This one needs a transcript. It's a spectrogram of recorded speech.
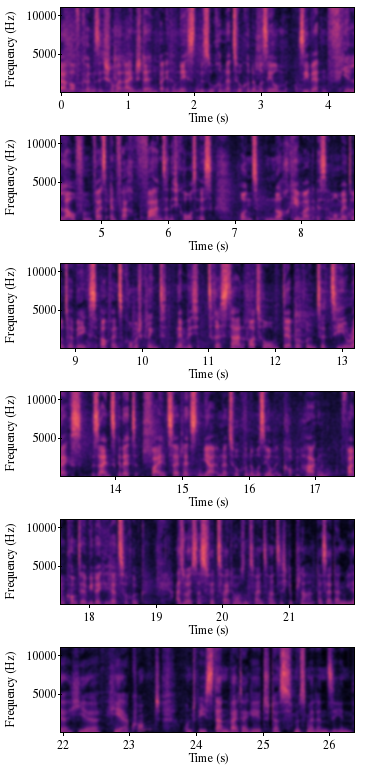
Darauf können Sie sich schon mal einstellen bei Ihrem nächsten Besuch im Naturkundemuseum. Sie werden viel laufen, weil es einfach wahnsinnig groß ist. Und noch jemand ist im Moment unterwegs, auch wenn es komisch klingt, nämlich Tristan Otto, der berühmte T-Rex. Sein Skelett weilt seit letztem Jahr im Naturkundemuseum in Kopenhagen. Wann kommt er wieder hierher zurück? Also es ist für 2022 geplant, dass er dann wieder hierher kommt. Und wie es dann weitergeht, das müssen wir dann sehen.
